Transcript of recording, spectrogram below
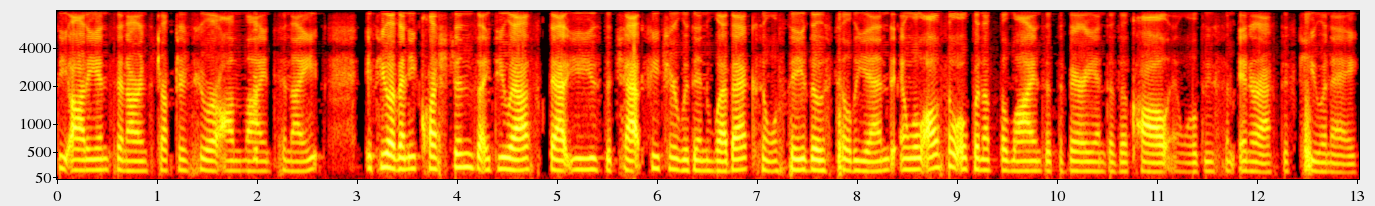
the audience and our instructors who are online tonight, if you have any questions, I do ask that you use the chat feature within WebEx, and we'll save those till the end. And we'll also open up the lines at the very end of the call, and we'll do some interactive Q&A.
